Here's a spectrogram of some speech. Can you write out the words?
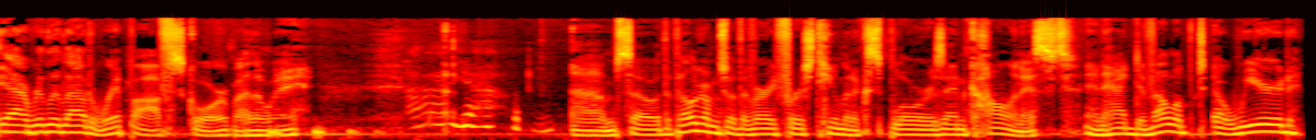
Yeah, really loud rip-off score, by the way. yeah. Um, so the Pilgrims were the very first human explorers and colonists, and had developed a weird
